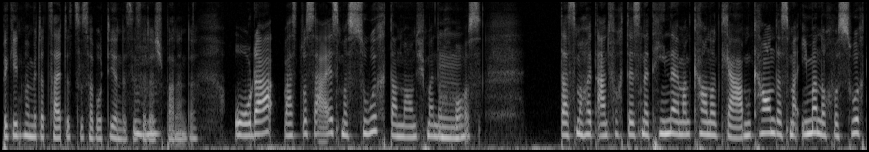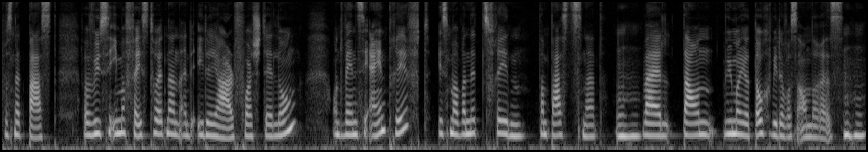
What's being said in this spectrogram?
beginnt man mit der Zeit, das zu sabotieren. Das ist ja Mhm. das Spannende. Oder, was du was auch ist, man sucht dann manchmal noch Mhm. was. Dass man halt einfach das nicht hinnehmen kann und glauben kann, dass man immer noch was sucht, was nicht passt. Man will sich immer festhalten an einer Idealvorstellung. Und wenn sie eintrifft, ist man aber nicht zufrieden. Dann passt es nicht. Mhm. Weil dann will man ja doch wieder was anderes. Mhm.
